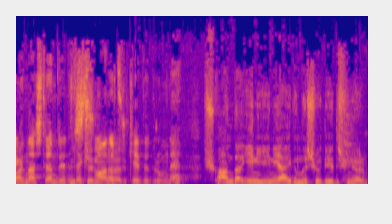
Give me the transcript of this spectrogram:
yaygınlaştıralım dediniz. Peki şu anda evet. Türkiye'de durum ne? Şu anda yeni yeni yaygınlaşıyor diye düşünüyorum.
